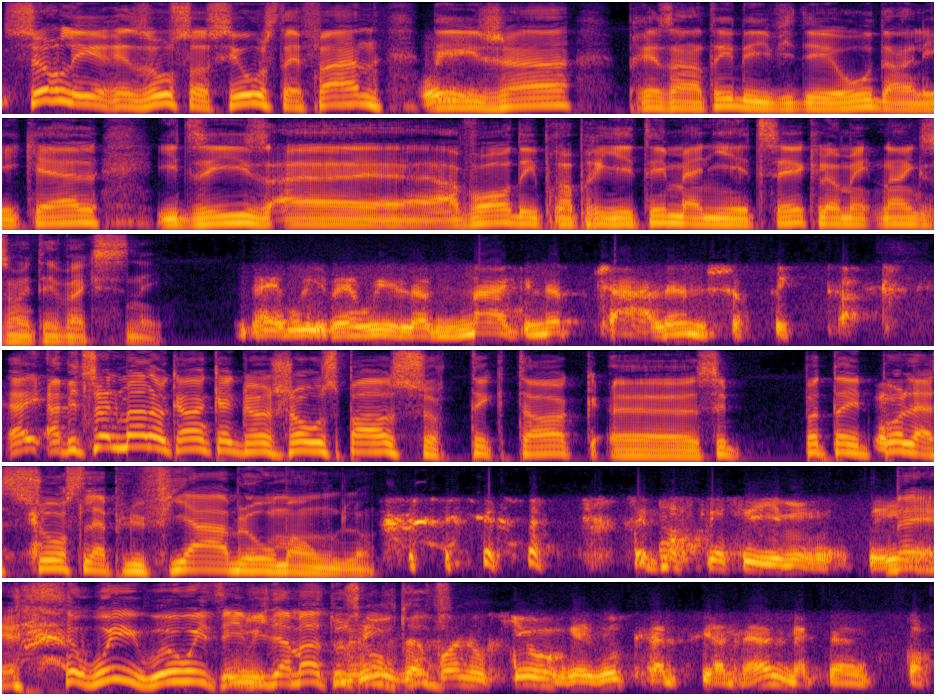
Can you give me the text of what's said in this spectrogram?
sur les réseaux sociaux, Stéphane, des gens présenter des vidéos dans lesquelles ils disent euh, avoir des propriétés magnétiques là, maintenant qu'ils ont été vaccinés. Ben oui, ben oui, le Magnet Challenge sur TikTok. Hey, habituellement, quand quelque chose passe sur TikTok, euh, c'est peut-être pas la source la plus fiable au monde. c'est parce que c'est vrai. c'est- Ben, oui, oui, oui, c'est évidemment tout ce qu'on trouve. pas nous fier au réseau traditionnel, mais TikTok.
